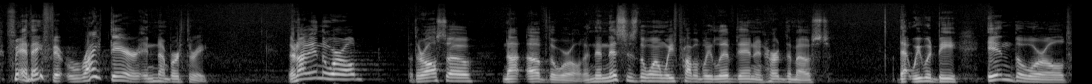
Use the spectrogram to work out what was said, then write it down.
man, they fit right there in number three. They're not in the world, but they're also not of the world. And then this is the one we've probably lived in and heard the most that we would be in the world,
